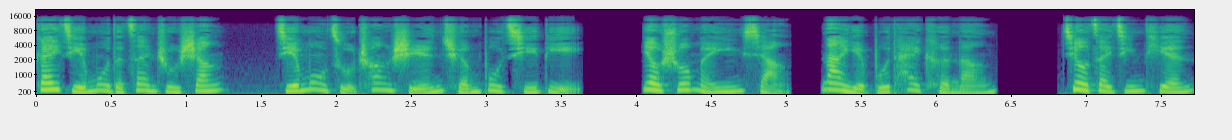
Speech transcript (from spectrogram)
该节目的赞助商、节目组创始人全部起底。要说没影响，那也不太可能。就在今天，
